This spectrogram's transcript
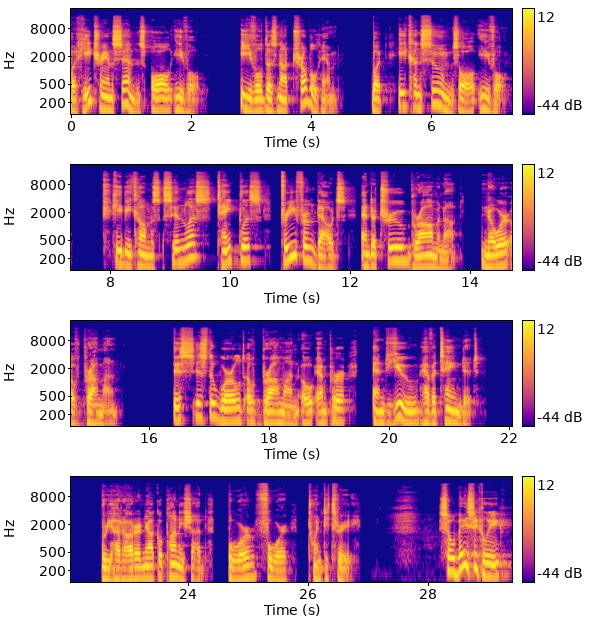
but he transcends all evil. Evil does not trouble him, but he consumes all evil. He becomes sinless, taintless, free from doubts, and a true Brahmana, knower of Brahman. This is the world of Brahman, O Emperor, and you have attained it. Brihadaranyaka 4 4 23. So basically,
